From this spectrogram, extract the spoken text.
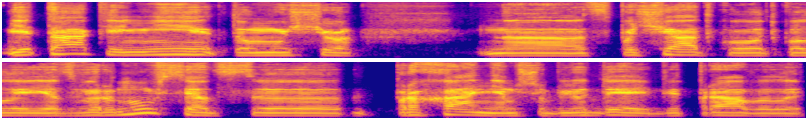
І так, і ні, тому що на спочатку, от коли я звернувся з е, проханням, щоб людей відправили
